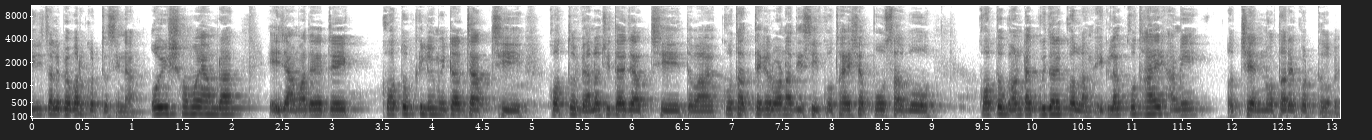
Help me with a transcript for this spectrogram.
ডিজিটালে ব্যবহার করতেছি না। ওই সময় আমরা এই যে আমাদের যে কত কিলোমিটার যাচ্ছি, কত ভ্যালোচিতায় যাচ্ছি, বা কোথার থেকে রওনা দিছি, কোথায় এসে পৌঁছাবো, কত ঘণ্টা গুইদারে করলাম, এগুলো কোথায় আমি হচ্ছে নোতারে করতে হবে।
